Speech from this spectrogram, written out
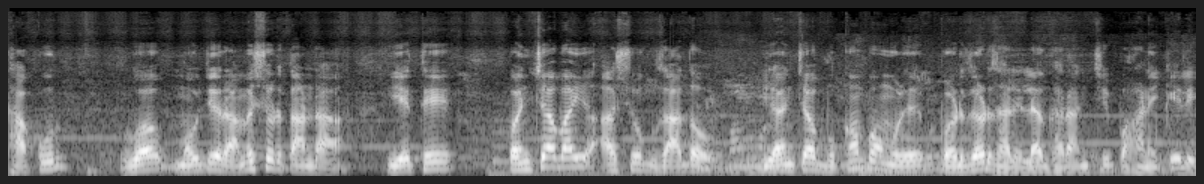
ठाकूर व मौजे रामेश्वर तांडा येथे पंचाबाई अशोक जाधव यांच्या भूकंपामुळे पडझड झालेल्या घरांची पाहणी केली.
